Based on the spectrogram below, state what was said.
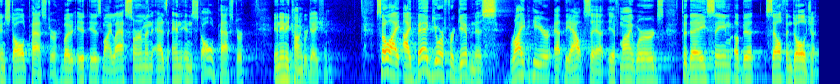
installed pastor, but it is my last sermon as an installed pastor in any congregation. So I, I beg your forgiveness right here at the outset if my words today seem a bit self indulgent,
